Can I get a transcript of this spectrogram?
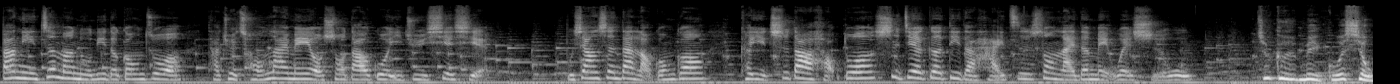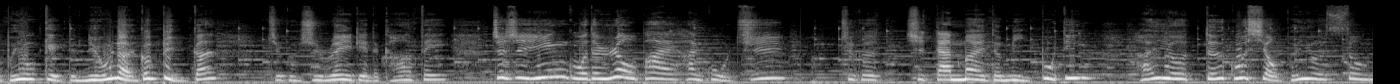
邦尼这么努力的工作，他却从来没有收到过一句谢谢。不像圣诞老公公可以吃到好多世界各地的孩子送来的美味食物。这个美国小朋友给的牛奶跟饼干，这个是瑞典的咖啡，这是英国的肉派和果汁。这个是丹麦的米布丁，还有德国小朋友送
